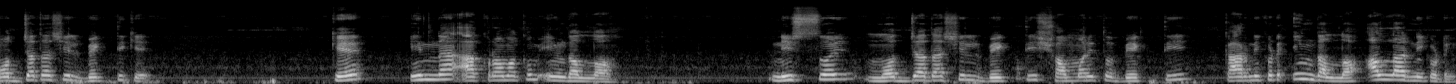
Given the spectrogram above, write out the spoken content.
মর্যাদাশীল ব্যক্তিকে কে? ইন্না আক্রমাকুম ইংদাল্লাহ নিশ্চয় মর্যাদাশীল ব্যক্তি, সম্মানিত ব্যক্তি কার নিকটে? ইংদাল্লাহ আল্লাহর নিকটে।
